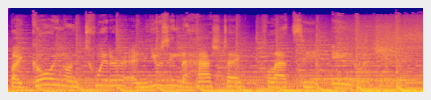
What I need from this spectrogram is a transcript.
by going on Twitter and using the hashtag Platzi English.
